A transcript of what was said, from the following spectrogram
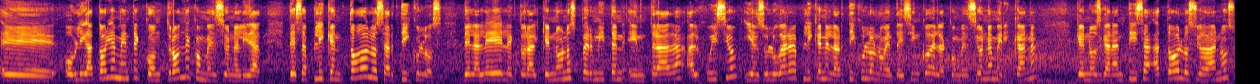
eh, obligatoriamente control de convencionalidad, desapliquen todos los artículos de la ley electoral que no nos permiten entrada al juicio y en su lugar apliquen el artículo 95 de la Convención Americana que nos garantiza a todos los ciudadanos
